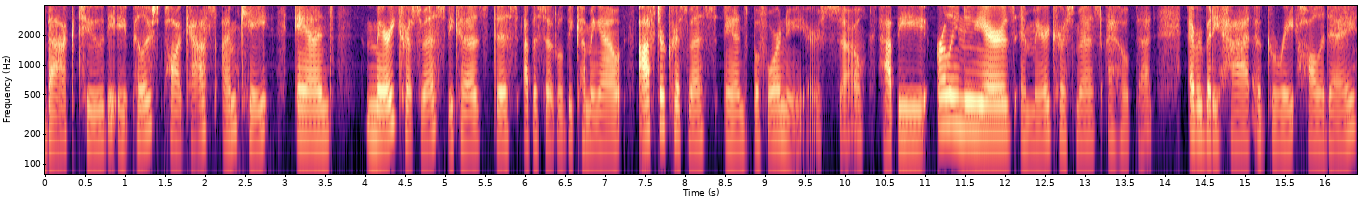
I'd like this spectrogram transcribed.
back to the Eight Pillars podcast. I'm Kate, and Merry Christmas because this episode will be coming out after Christmas and before New Year's. So, happy early New Year's and Merry Christmas. I hope that everybody had a great holiday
